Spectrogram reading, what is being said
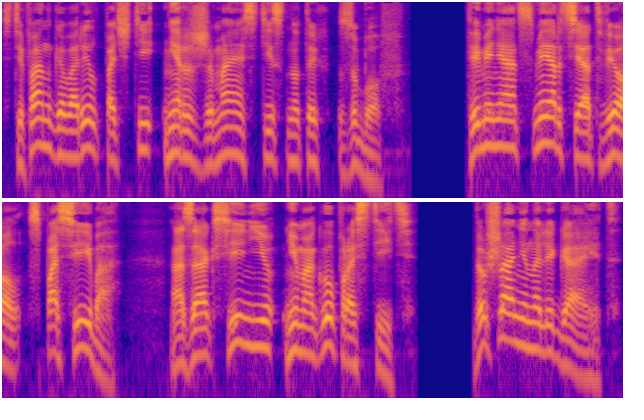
Степан говорил, почти не разжимая стиснутых зубов. «Ты меня от смерти отвел, спасибо, а за Аксинью не могу простить. Душа не налегает.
